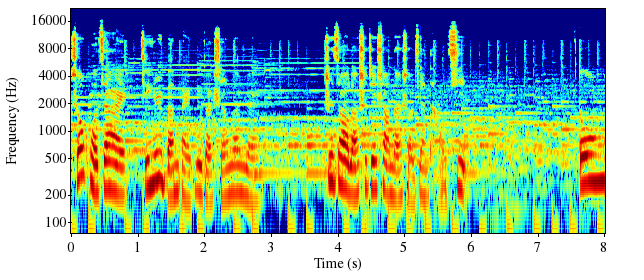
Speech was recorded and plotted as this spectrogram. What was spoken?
生活在今日本北部的神文人，制造了世界上的首件陶器——东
